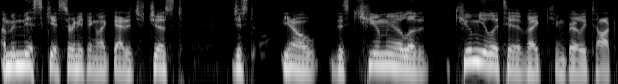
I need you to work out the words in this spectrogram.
a meniscus or anything like that. It's just, just you know, this cumulative cumulative i can barely talk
